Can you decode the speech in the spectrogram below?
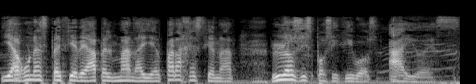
y alguna especie de Apple Manager para gestionar los dispositivos iOS.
